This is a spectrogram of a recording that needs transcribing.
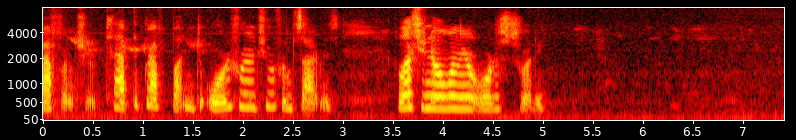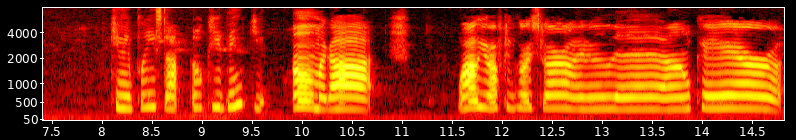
Craft furniture. Tap the craft button to order furniture from Cyrus. He'll let you know when your order is ready. Can you please stop? Okay, thank you. Oh my gosh. Wow, you're off to Grocery Store. I that. I don't care.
